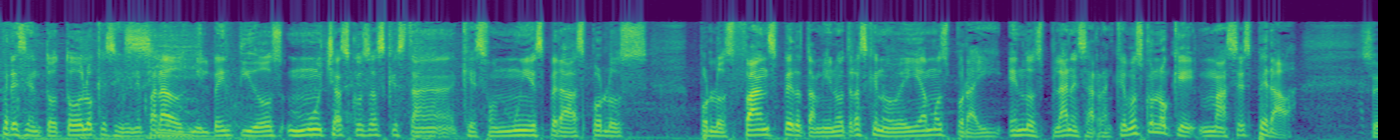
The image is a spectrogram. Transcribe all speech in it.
presentó todo lo que se viene para 2022, muchas cosas que están que son muy esperadas por los por los fans, pero también otras que no veíamos por ahí en los planes. Arranquemos con lo que más se esperaba. Sí.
